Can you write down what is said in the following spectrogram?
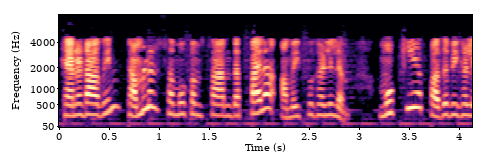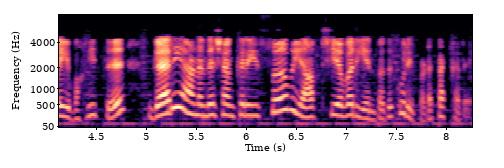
கனடாவின் தமிழர் சமூகம் சார்ந்த பல அமைப்புகளிலும் முக்கிய பதவிகளை வகித்து கரி ஆனந்த சங்கரி சேவையாற்றியவர் என்பது குறிப்பிடத்தக்கது.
